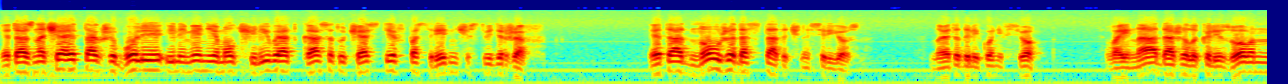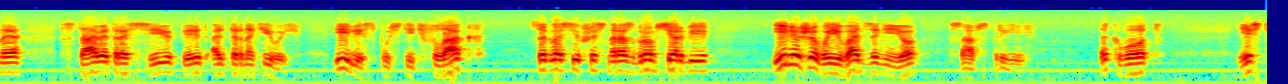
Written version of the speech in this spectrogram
Это означает также более или менее молчаливый отказ от участия в посредничестве держав. Это одно уже достаточно серьезно. Но это далеко не все. Война, даже локализованная, ставит Россию перед альтернативой. Или спустить флаг, согласившись на разгром Сербии, или же воевать за нее с Австрией. Так вот, есть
